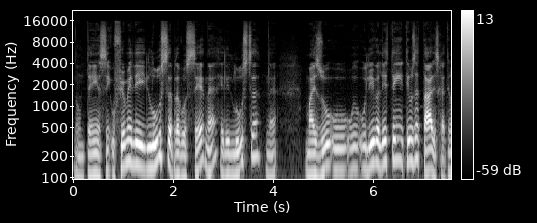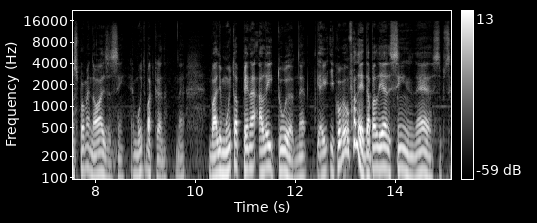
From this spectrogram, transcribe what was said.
Não tem assim. O filme ele ilustra para você, né? Ele ilustra, né? Mas o, o, o livro ali tem, tem os detalhes, cara. Tem os pormenores, assim. É muito bacana, né? Vale muito a pena a leitura, né? E, e como eu falei, dá para ler assim, né? Se você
